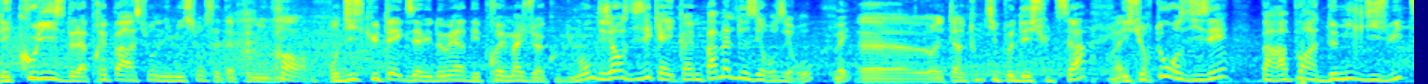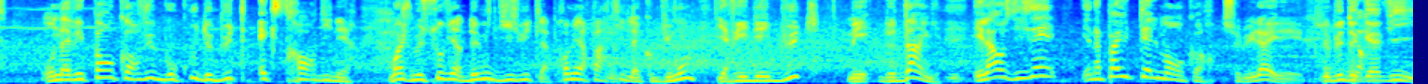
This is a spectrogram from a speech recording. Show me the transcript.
Les coulisses de la préparation de l'émission cet après-midi. Oh. On discutait avec Xavier Domer des premiers matchs de la Coupe du Monde. Déjà, on se disait qu'il y avait quand même pas mal de 0-0. Oui. Euh, on était un tout petit peu déçus de ça. Ouais. Et surtout, on se disait, par rapport à 2018, on n'avait pas encore vu beaucoup de buts extraordinaires. Moi, je me souviens, 2018, la première partie de la Coupe du Monde, il y avait eu des buts, mais de dingue. Et là, on se disait, il n'y en a pas eu tellement encore. Celui-là, il est. Le but de Gavi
